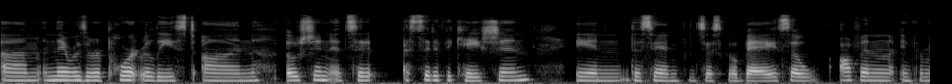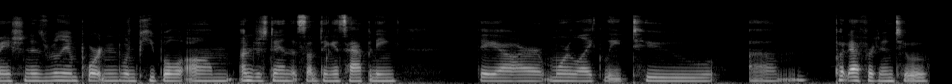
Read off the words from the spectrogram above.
Um, and there was a report released on ocean acid- acidification in the San Francisco Bay. So often information is really important when people um, understand that something is happening. They are more likely to um, put effort into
